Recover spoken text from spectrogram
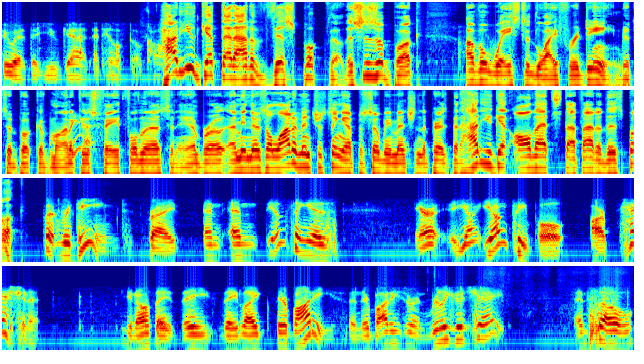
to it that you get at Hillsdale College. How do you get that out of this book, though? This is a book of a wasted life redeemed. It's a book of Monica's yeah. faithfulness and Ambrose. I mean, there's a lot of interesting episode. We mentioned the pears, but how do you get all that stuff out of this book? But redeemed, right? And and the other thing is, er, young young people are passionate you know, they they they like their bodies, and their bodies are in really good shape, and so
